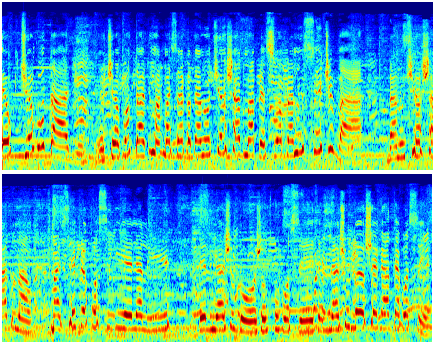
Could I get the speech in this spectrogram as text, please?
eu tinha vontade, eu tinha vontade, mas, mas será que eu ainda não tinha achado uma pessoa para me incentivar. Ainda não tinha achado não, mas sempre eu consegui ele ali, ele me ajudou junto com vocês, ele me ajudou a chegar até vocês.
